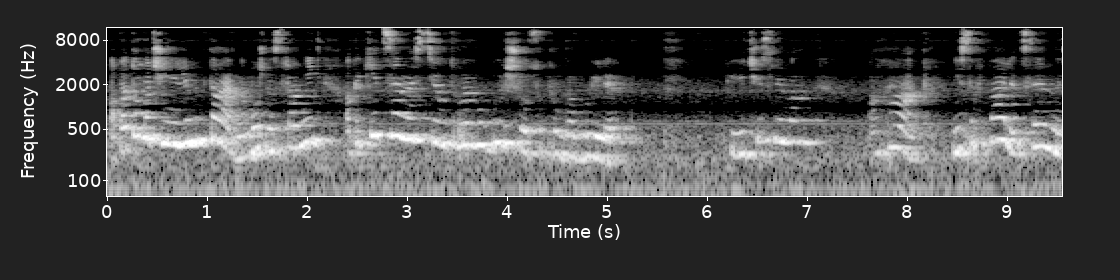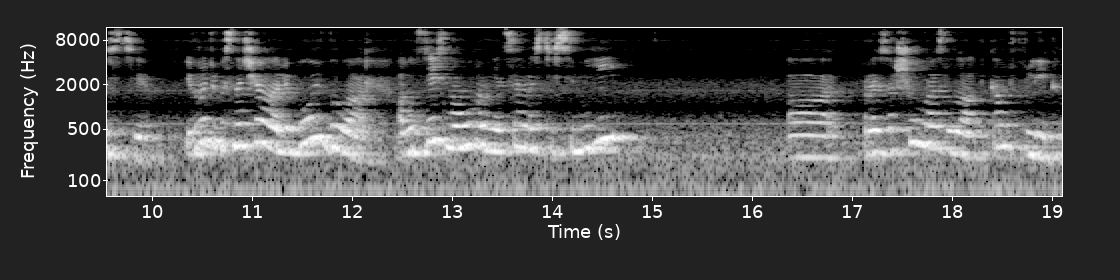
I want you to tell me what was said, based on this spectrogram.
А потом очень элементарно можно сравнить, а какие ценности у твоего бывшего супруга были? Перечислила. ага, не совпали ценности. И вроде бы сначала любовь была, а вот здесь на уровне ценности семьи э, произошел разлад, конфликт,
